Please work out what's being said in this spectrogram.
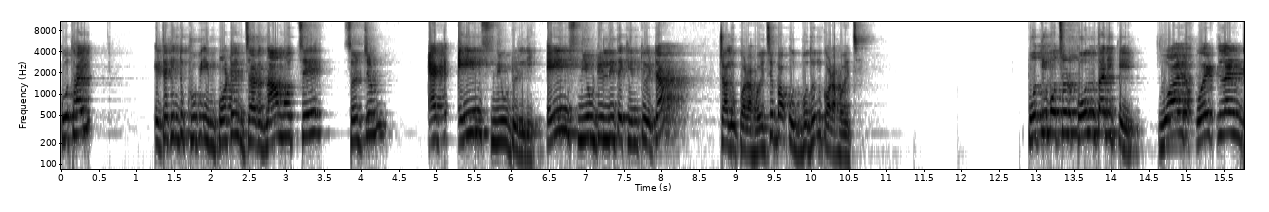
কোথায়? এটা কিন্তু খুব ইম্পর্টেন্ট যার নাম হচ্ছে surgeon at AIIMS New Delhi AIIMS New দিল্লিতে কিন্তু এটা চালু করা হয়েছে বা উদ্বোধন করা হয়েছে। প্রতি বছর কোন তারিখে? ওয়ার্ল্ড ওয়েটল্যান্ড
